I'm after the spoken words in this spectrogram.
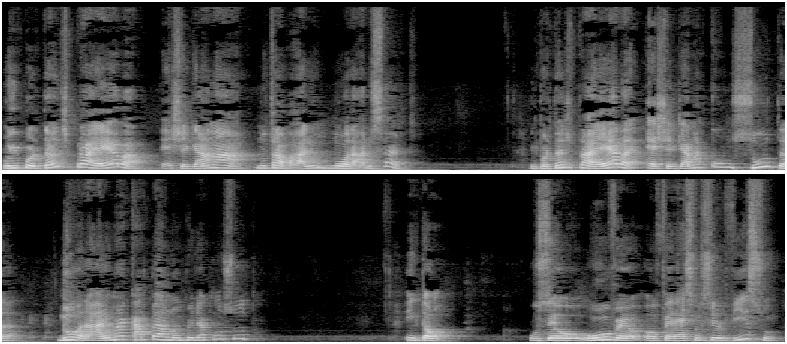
O importante para ela é chegar na, no trabalho no horário certo. O importante para ela é chegar na consulta no horário marcado para ela não perder a consulta. Então, o seu Uber oferece um serviço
